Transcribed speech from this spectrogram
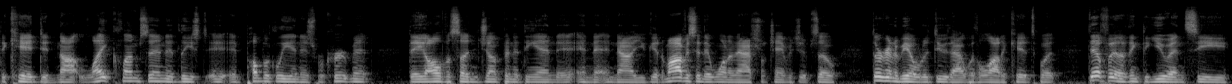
The kid did not like Clemson, at least i i publicly in his recruitment. They all of a sudden jump in at the end, and, and now you get them. Obviously, they won a national championship, so they're going to be able to do that with a lot of kids. But definitely, I think the UNC,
